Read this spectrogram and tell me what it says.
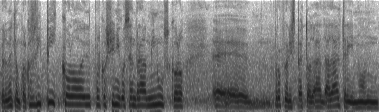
veramente un qualcosa di piccolo, il palcoscenico sembra minuscolo, eh, proprio rispetto ad, ad altri non,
